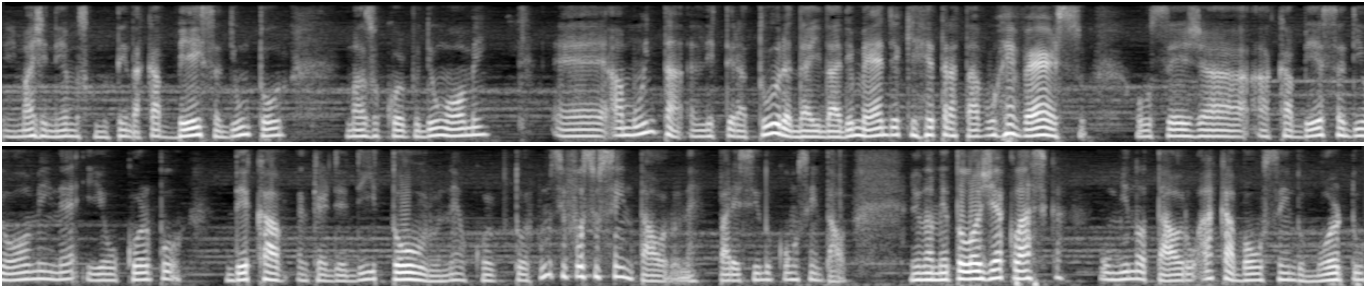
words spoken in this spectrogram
imaginemos como tendo a cabeça de um touro, mas o corpo de um homem, é, há muita literatura da Idade Média que retratava o reverso, ou seja, a cabeça de homem né, e o corpo de, quer dizer, de touro, né, o corpo touro, como se fosse o centauro, né, parecido com o centauro. E na mitologia clássica, o Minotauro acabou sendo morto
